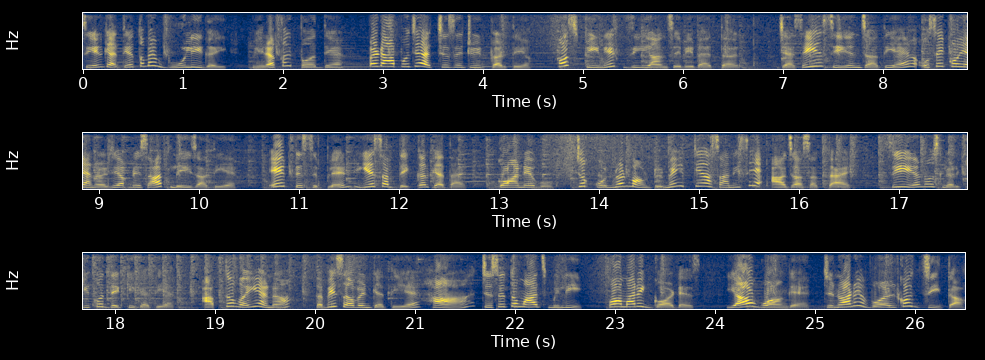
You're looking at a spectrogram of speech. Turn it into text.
सीएन कहती है तो मैं भूल ही गई। मेरा कल बर्थडे है बट आप मुझे अच्छे से ट्रीट करते हो। फ़र्स्ट फीनिक्स जियान से भी बेहतर जैसे ये सीएन जाती है, उसे कोई एनर्जी अपने साथ ले जाती है। एक डिसिप्लिन ये सब देखकर कहता है, कौन है वो जो कुल्लन माउंटेन में इतनी आसानी से आ जा सकता है? सीएन उस लड़की को देख के कहती है, आप तो वही है ना? तभी सर्वेंट कहती है हाँ जिसे तुम आज मिली, वो हमारी गॉडेस याओ गुआंग है, जिन्होंने वर्ल्ड को जीता,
